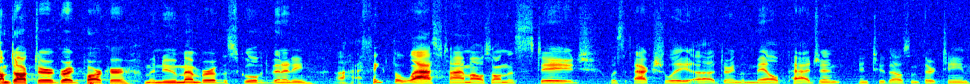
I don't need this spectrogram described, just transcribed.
I'm Dr. Greg Parker. I'm a new member of the School of Divinity. Uh, I think the last time I was on this stage was actually uh, during the male pageant in 2013.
